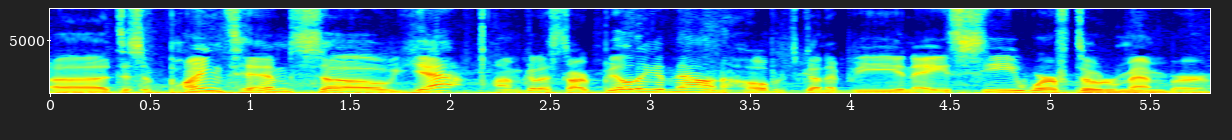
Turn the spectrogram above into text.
uh, disappoint him. So yeah, I'm gonna start building it now and hope it's gonna be an AC worth to remember.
